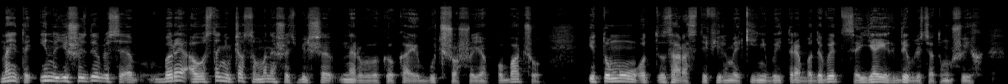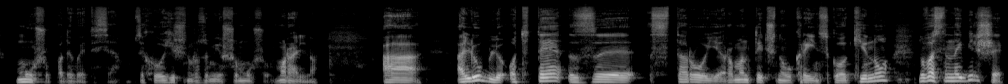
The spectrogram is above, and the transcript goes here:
знаєте, іноді щось дивлюся, бере, а останнім часом мене щось більше нерви викликає, будь-що, що я побачу. І тому, от зараз ті фільми, які ніби й треба дивитися, я їх дивлюся, тому що їх мушу подивитися. Психологічно розумію, що мушу, морально. А а люблю от те з старої романтичного українського кіно. Ну, власне, найбільше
